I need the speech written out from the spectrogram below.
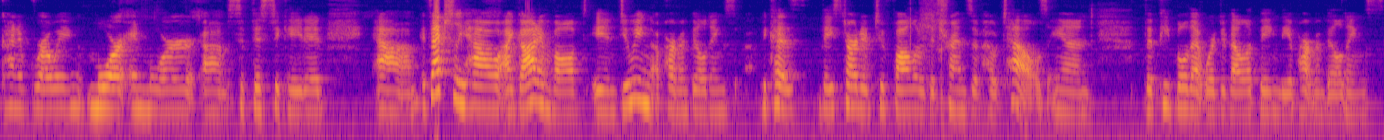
kind of growing more and more um, sophisticated. Um, it's actually how I got involved in doing apartment buildings because they started to follow the trends of hotels and the people that were developing the apartment buildings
